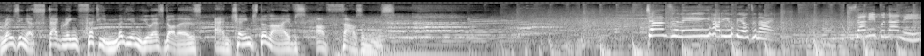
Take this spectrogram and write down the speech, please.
raising a staggering 30 million US dollars and changed the lives of thousands. Zhang Ziling, how do you feel tonight? Sunny Bunani.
